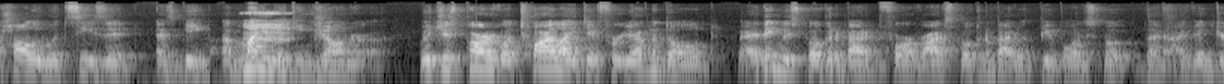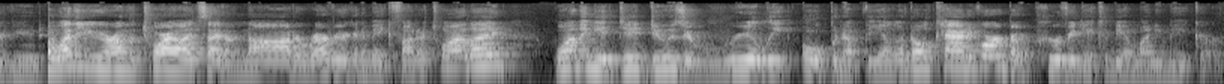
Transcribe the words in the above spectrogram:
Hollywood sees it as being a money making mm. genre, which is part of what Twilight did for young adult. I think we've spoken about it before, or I've spoken about it with people I've spoke that I've interviewed. Whether you're on the Twilight side or not, or wherever you're going to make fun of Twilight, one thing it did do is it really opened up the young adult category by proving it could be a moneymaker.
